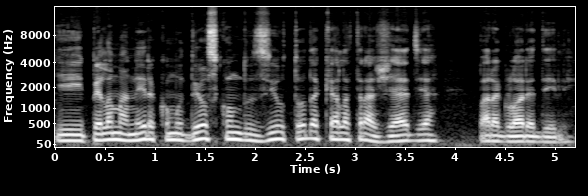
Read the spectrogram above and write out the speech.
e pela maneira como Deus conduziu toda aquela tragédia para a glória dele.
